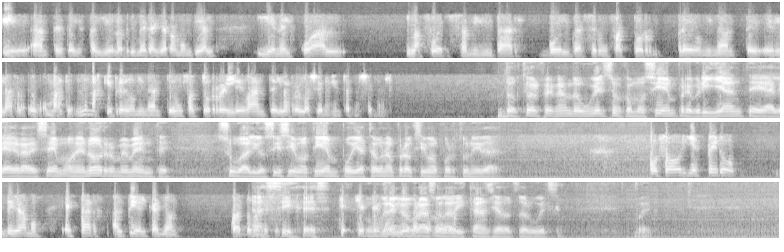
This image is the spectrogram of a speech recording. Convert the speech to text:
eh, antes del estallido de la Primera Guerra Mundial, y en el cual la fuerza militar vuelve a ser un factor predominante, en la, no más que predominante, un factor relevante en las relaciones internacionales. Doctor Fernando Wilson, como siempre, brillante, le agradecemos enormemente su valiosísimo tiempo y hasta una próxima oportunidad. Por favor, y espero, digamos, estar al pie del cañón. Cuando Así es. un gran abrazo a la distancia, doctor Wilson. Bueno,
